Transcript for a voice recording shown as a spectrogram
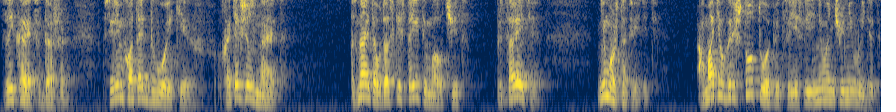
Заикается даже. Все время хватает двойки, хотя все знает. Знает, а у доски стоит и молчит. Представляете? Не может ответить. А мать его говорит, что утопится, если из него ничего не выйдет.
